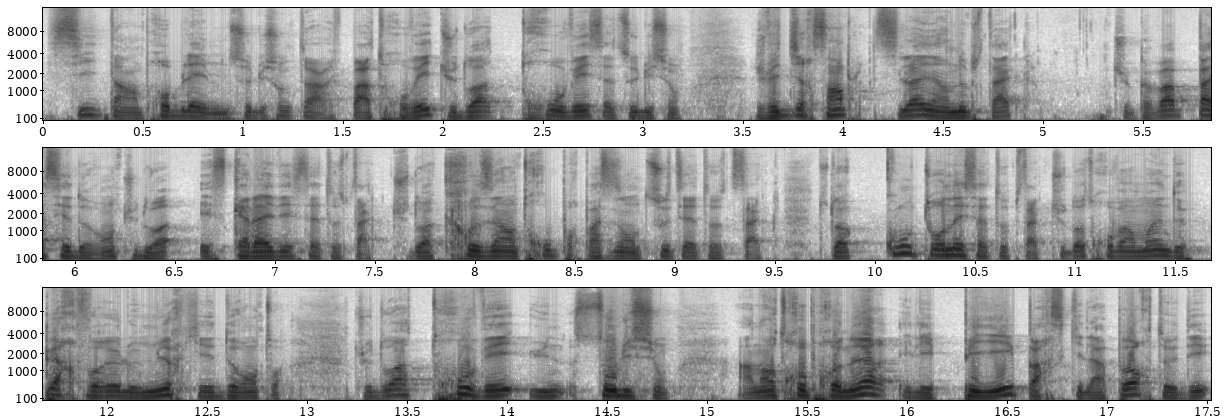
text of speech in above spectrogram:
si tu as un problème, une solution que tu n'arrives pas à trouver, tu dois trouver cette solution. Je vais te dire simple, si là il y a un obstacle, tu ne peux pas passer devant, tu dois escalader cet obstacle. Tu dois creuser un trou pour passer en dessous de cet obstacle. Tu dois contourner cet obstacle. Tu dois trouver un moyen de perforer le mur qui est devant toi. Tu dois trouver une solution. Un entrepreneur, il est payé parce qu'il apporte des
